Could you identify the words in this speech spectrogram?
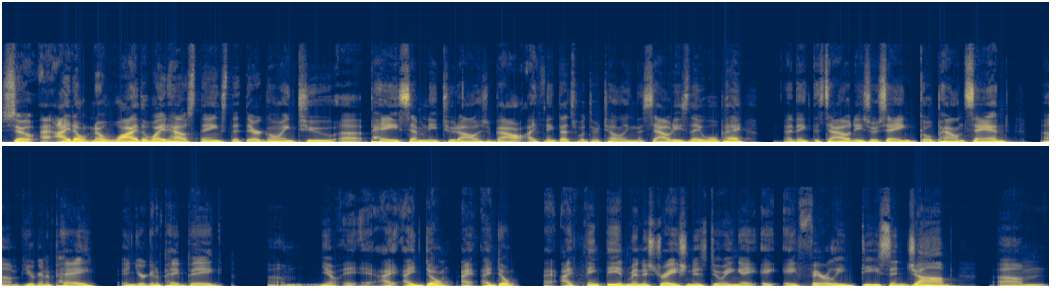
So I, I, don't know why the White House thinks that they're going to uh, pay $72 a barrel. I think that's what they're telling the Saudis they will pay. I think the Saudis are saying, go pound sand. Um, you're going to pay and you're going to pay big. Um, you know, I, I don't, I, I don't I think the administration is doing a, a, a fairly decent job um,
